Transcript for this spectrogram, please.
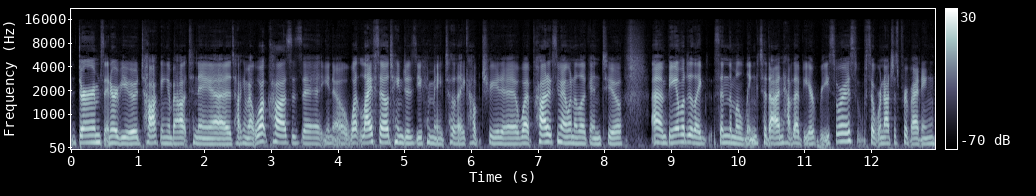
derms interviewed talking about tinea talking about what causes it you know what lifestyle changes you can make to like help treat it what products you might want to look into um, being able to like send them a link to that and have that be a resource. So we're not just providing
